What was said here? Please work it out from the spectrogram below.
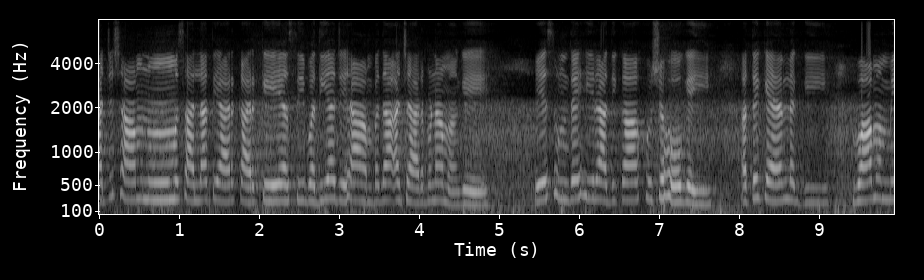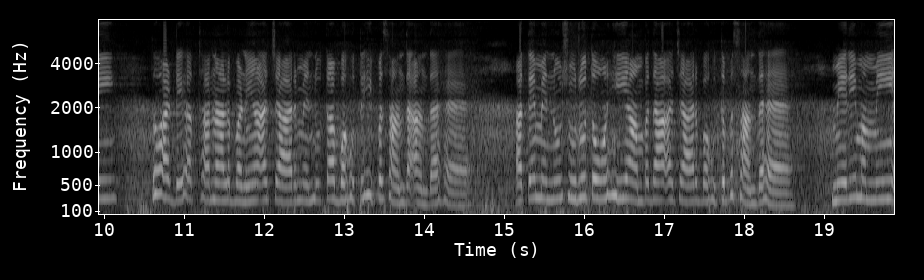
ਅੱਜ ਸ਼ਾਮ ਨੂੰ ਮਸਾਲਾ ਤਿਆਰ ਕਰਕੇ ਅਸੀਂ ਵਧੀਆ ਜਿਹਾ ਅੰਬ ਦਾ ਅਚਾਰ ਬਣਾਵਾਂਗੇ। ਇਹ ਸੁਣਦੇ ਹੀ ਰਾਧਿਕਾ ਖੁਸ਼ ਹੋ ਗਈ ਅਤੇ ਕਹਿਣ ਲੱਗੀ, ਵਾਹ ਮੰਮੀ, ਤੁਹਾਡੇ ਹੱਥਾਂ ਨਾਲ ਬਣਿਆ ਅਚਾਰ ਮੈਨੂੰ ਤਾਂ ਬਹੁਤ ਹੀ ਪਸੰਦ ਆਂਦਾ ਹੈ। ਅਤੇ ਮੈਨੂੰ ਸ਼ੁਰੂ ਤੋਂ ਹੀ ਅੰਬ ਦਾ ਅਚਾਰ ਬਹੁਤ ਪਸੰਦ ਹੈ। ਮੇਰੀ ਮੰਮੀ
